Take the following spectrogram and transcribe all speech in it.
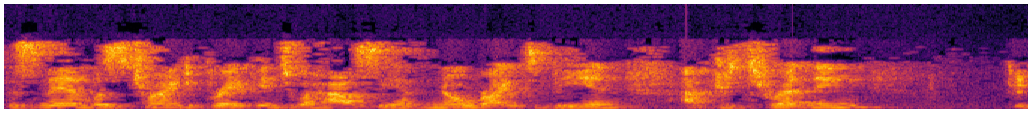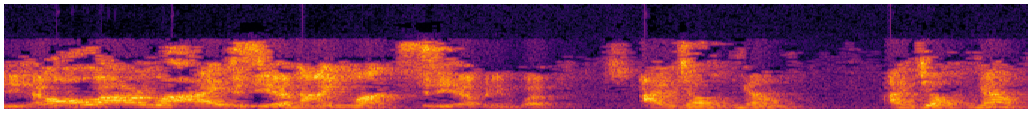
This man was trying to break into a house he had no right to be in after threatening Did he have all any, our lives did he for nine any- months. Did he have any weapons? I don't know. I don't know.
